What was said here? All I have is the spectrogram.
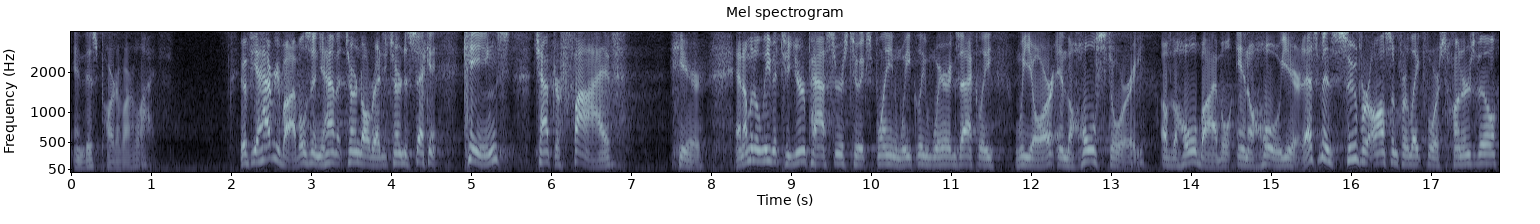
in this part of our life. If you have your Bibles and you haven't turned already, turn to 2 Kings chapter 5 here. And I'm going to leave it to your pastors to explain weekly where exactly we are in the whole story of the whole Bible in a whole year. That's been super awesome for Lake Forest Huntersville.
